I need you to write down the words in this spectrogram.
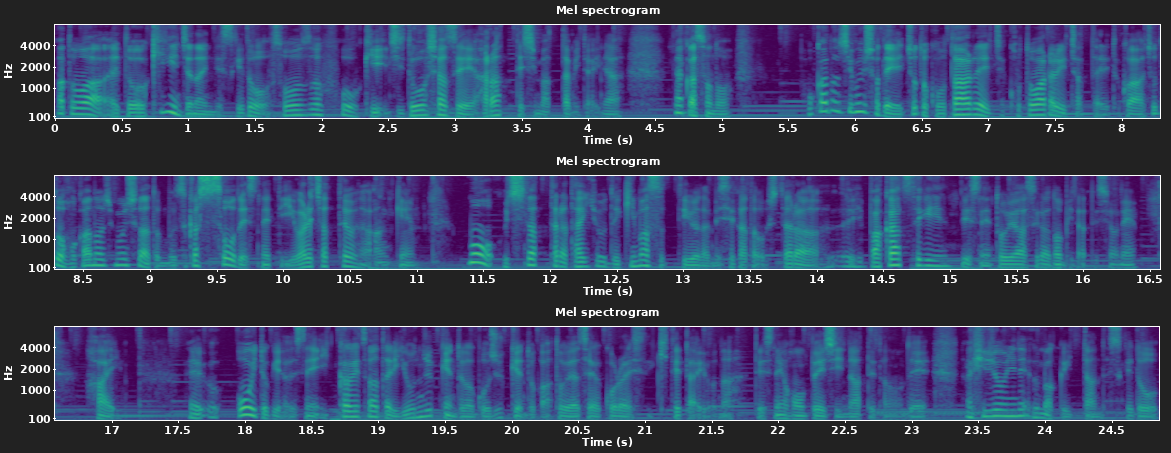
あとは、えっと、期限じゃないんですけど、相続放棄自動車税払ってしまったみたいな、なんかその、他の事務所でちょっと断られ断られちゃったりとか、ちょっと他の事務所だと難しそうですねって言われちゃったような案件も、うちだったら対応できますっていうような見せ方をしたら、爆発的にですね、問い合わせが伸びたんですよね。はい。多い時はですね、1ヶ月あたり40件とか50件とか問い合わせが来られてきてたようなですね、ホームページになってたので、非常にね、うまくいったんですけど、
